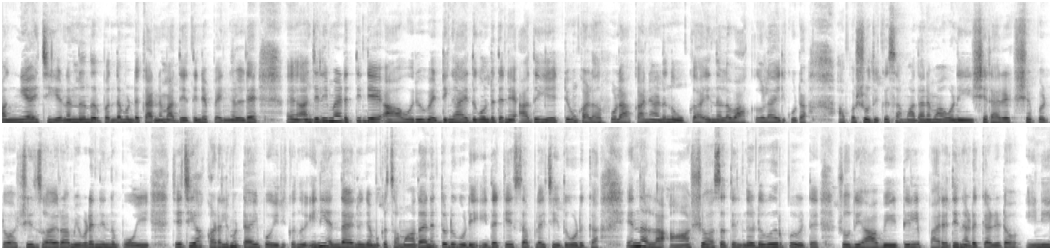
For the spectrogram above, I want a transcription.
ഭംഗിയായി ചെയ്യണമെന്ന് നിർബന്ധമുണ്ട് കാരണം അദ്ദേഹത്തിന്റെ പെങ്ങളുടെ അഞ്ജലി മാഡത്തിന്റെ ആ ഒരു വെഡ്ഡിങ് ആയതുകൊണ്ട് തന്നെ അത് ഏറ്റവും കളർഫുൾ ആക്കാനാണ് നോക്കുക എന്നുള്ള വാക്കുകളായിരിക്കും കേട്ടോ അപ്പോൾ ശ്രുതിക്ക് സമാധാനമാവണം ഈശ്വര രക്ഷപ്പെട്ടു. അശ്വിൻ സ്വയറാം ഇവിടെ നിന്ന് പോയി. ചേച്ചി ആ കടൽ മിഠായി പോയിരിക്കുന്നു. ഇനി എന്തായാലും നമുക്ക് സമാധാനത്തോടു കൂടി ഇതൊക്കെ സപ്ലൈ ചെയ്തു കൊടുക്കുക എന്നുള്ള ആശ്വാസത്തിൽ നെടുവീർപ്പ് വിട്ട് ശ്രുതി ആ വീട്ടിൽ പരതി നടക്കുകയാണ് കേട്ടോ ഇനി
